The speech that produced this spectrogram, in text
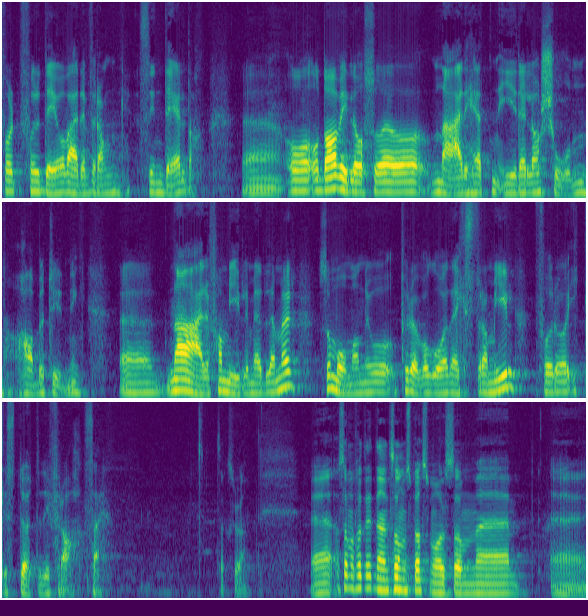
for, for, det å være vrang sin del. Da. Eh, og, og, da vil også nærheten i relasjonen ha betydning. Eh, nære familiemedlemmer så må man jo prøve å gå en ekstra mil for å ikke støte de fra seg. Takk skal du ha. Eh, så har vi fått et sånt spørsmål som eh, eh,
